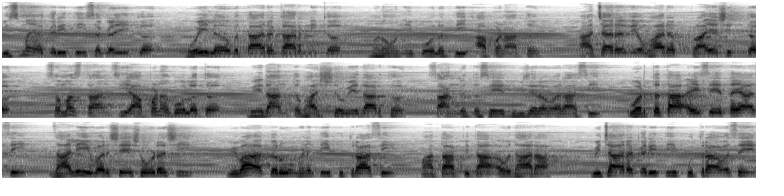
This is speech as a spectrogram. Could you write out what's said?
विस्मय करीती सगळीक. होईल अवतार कार्णिक म्हणून बोलती आपणात. आचार व्यवहार प्रायशित्त समस्तांशी आपण बोलत. वेदांत भाष्य वेदार्थ. सांगतसे द्विजरवरासी. वर्तता ऐसे तयासी. झाली वर्षे षोडशी. विवाह करू म्हणती पुत्रासी. माता पिता अवधारा. विचार करीती पुत्रावसे.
